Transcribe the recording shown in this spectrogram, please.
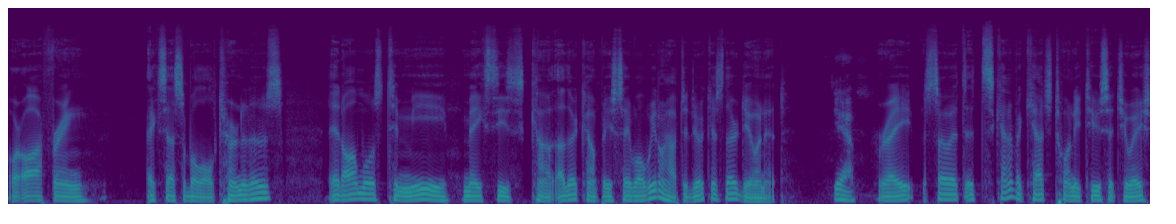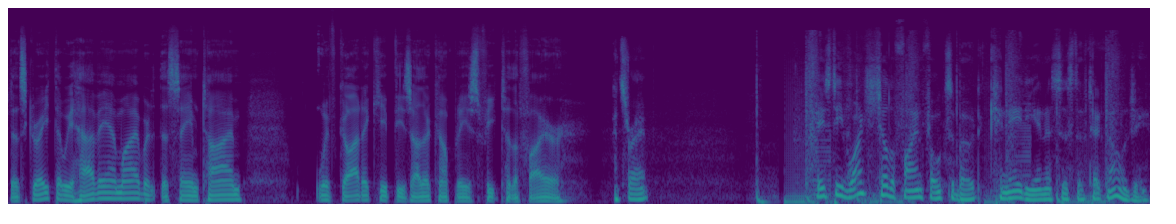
or offering accessible alternatives, it almost to me makes these other companies say, "Well, we don't have to do it because they're doing it." Yeah, Right? So it's it's kind of a catch twenty two situation. It's great that we have AMI, but at the same time, we've got to keep these other companies' feet to the fire. that's right. Hey, Steve, why don't you tell the fine folks about Canadian assistive technology?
